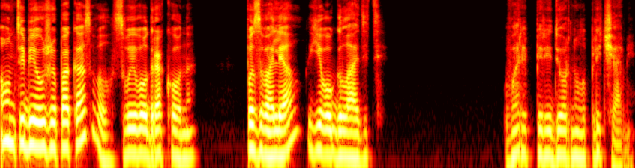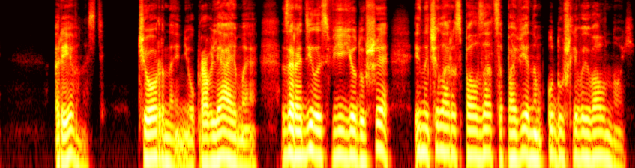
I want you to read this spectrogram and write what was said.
он тебе уже показывал своего дракона? Позволял его гладить?» Варя передернула плечами. Ревность, черная, неуправляемая, зародилась в ее душе и начала расползаться по венам удушливой волной.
